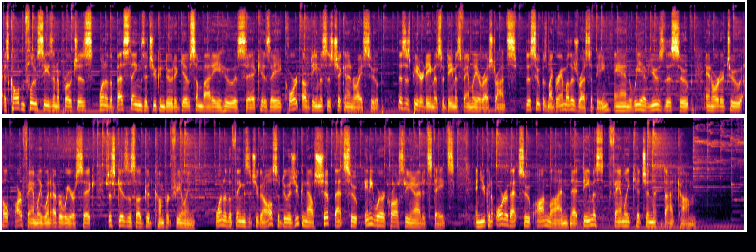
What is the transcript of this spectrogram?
As cold and flu season approaches, one of the best things that you can do to give somebody who is sick is a quart of Demos's chicken and rice soup. This is Peter Demos with Demos Family of Restaurants. This soup is my grandmother's recipe, and we have used this soup in order to help our family whenever we are sick. Just gives us a good comfort feeling. One of the things that you can also do is you can now ship that soup anywhere across the United States. And you can order that soup online at demosfamilykitchen.com.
